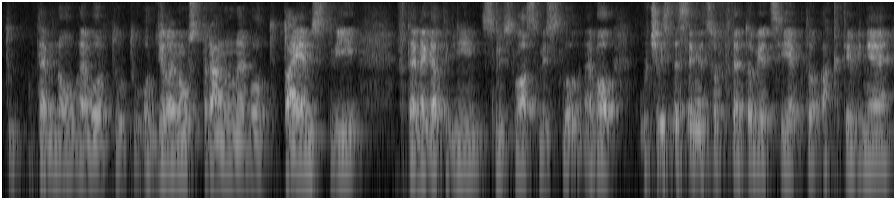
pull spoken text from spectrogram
tu temnou nebo tu, tu oddělenou stranu nebo to tajemství v té negativním smyslu a smyslu? Nebo učili jste se něco v této věci, jak to aktivně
